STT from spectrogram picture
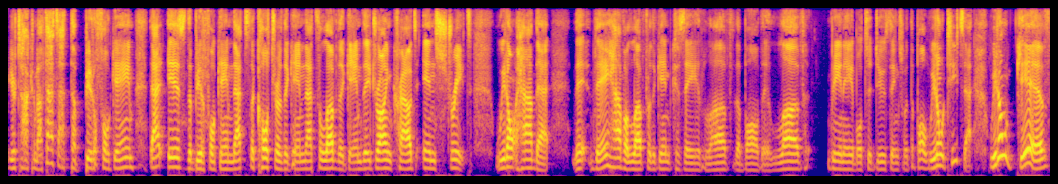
You're talking about that's not the beautiful game. That is the beautiful game. That's the culture of the game. That's the love of the game. They drawing crowds in streets. We don't have that. They they have a love for the game because they love the ball. They love being able to do things with the ball. We don't teach that. We don't give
